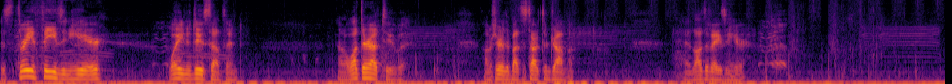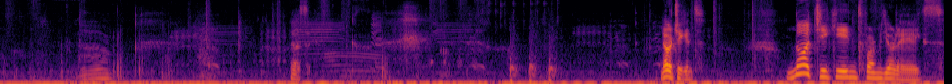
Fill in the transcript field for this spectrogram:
There's three thieves in here waiting to do something. I don't know what they're up to, but I'm sure they're about to start some drama. And lots of eggs in here. Let's see. No chickens. No chickens from your eggs.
